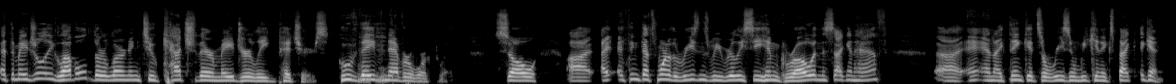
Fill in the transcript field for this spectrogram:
at the major league level; they're learning to catch their major league pitchers who they've Mhm. never worked with. So uh, I, I think that's one of the reasons we really see him grow in the second half. Uh, and, and I think it's a reason we can expect, again,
